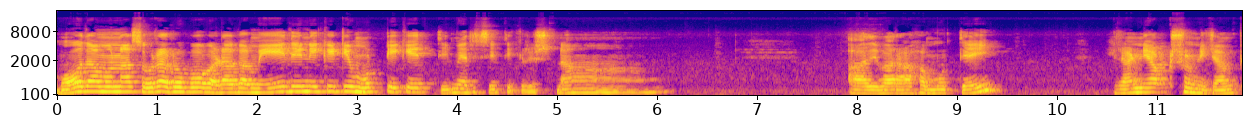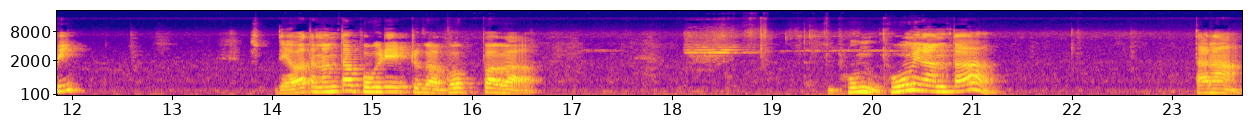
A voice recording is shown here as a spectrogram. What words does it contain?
మోదమున సురరు పొగడగ మేది నికిటి ముట్టికెత్తి మెరిసితి కృష్ణ. ఆదివరాహమూర్తి అయి హిరణ్యాక్షుణ్ణి చంపి దేవతనంతా పొగిడేట్టుగా గొప్పగా భూమి భూమినంతా తన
